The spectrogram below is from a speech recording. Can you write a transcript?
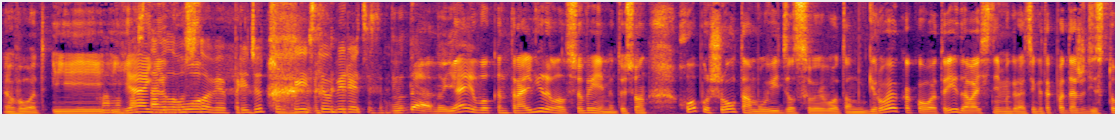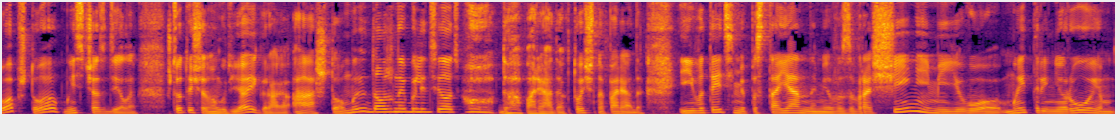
вот и Мама я поставила его условие, придет только если уберетесь. ну да, но я его контролировал все время. То есть он хоп, ушел там, увидел своего там героя какого-то и давай с ним играть. Я говорю, так подожди, стоп, что мы сейчас делаем? Что ты сейчас? Он говорит, я играю. А что мы должны были делать? О, да, порядок, точно порядок. И вот этими постоянными возвращениями его мы тренируем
